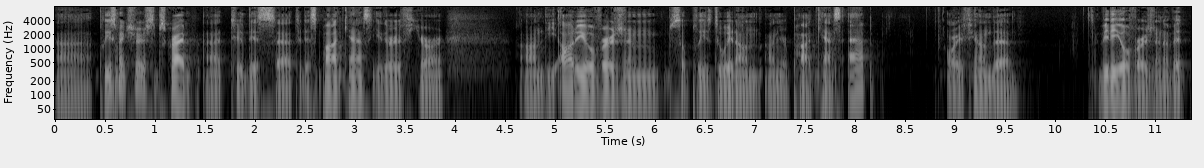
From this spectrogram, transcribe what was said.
Uh, please make sure to subscribe uh, to this uh, to this podcast. Either if you're on the audio version, so please do it on on your podcast app, or if you're on the video version of it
